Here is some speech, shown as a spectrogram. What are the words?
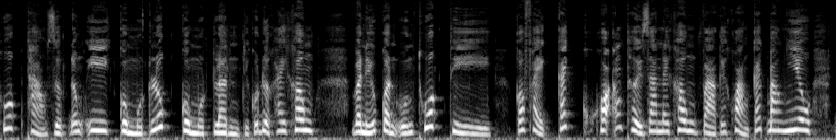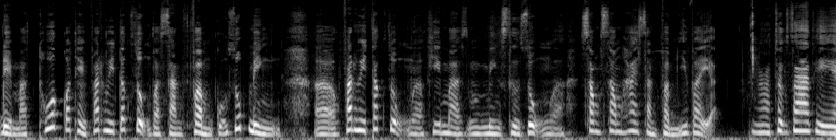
thuốc thảo dược đông y cùng một lúc cùng một lần thì có được hay không và nếu cần uống thuốc thì có phải cách khoảng thời gian hay không và cái khoảng cách bao nhiêu để mà thuốc có thể phát huy tác dụng và sản phẩm cũng giúp mình uh, phát huy tác dụng ờ, khi mà mình sử dụng ờ, song song hai sản phẩm như vậy ạ thực ra thì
